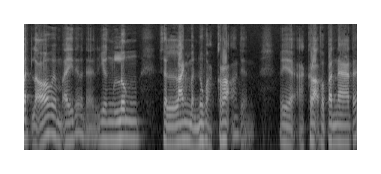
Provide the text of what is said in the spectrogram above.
មិត្តល្អវាមិនអីទេតែយើងលងស្រឡាញ់មនុស្សអាក្រក់ទៀតវាអាក្រក់ប៉ុណ្ណាទៅ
